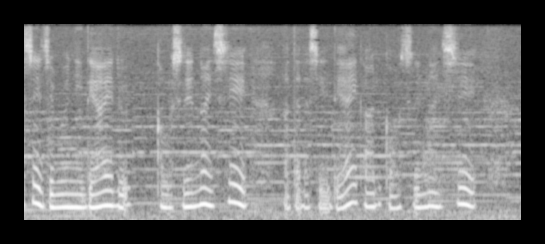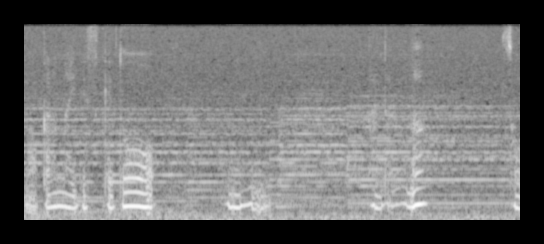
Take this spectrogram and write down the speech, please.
新しい自分に出会えるかもしれないし新しい出会いがあるかもしれないしわ、まあ、からないですけど、うん、なんだろうな。そう。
